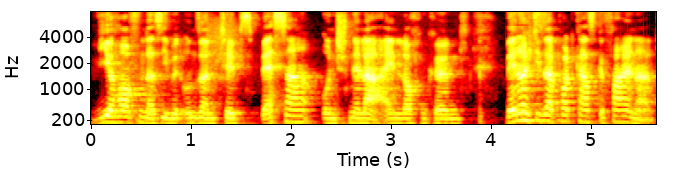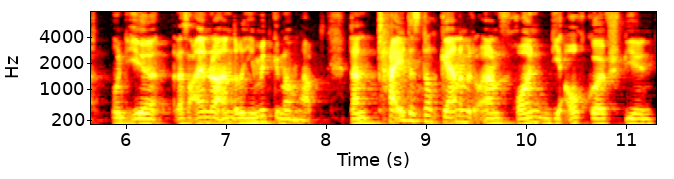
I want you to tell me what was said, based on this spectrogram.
Wir hoffen, dass ihr mit unseren Tipps besser und schneller einlochen könnt. Wenn euch dieser Podcast gefallen hat und ihr das ein oder andere hier mitgenommen habt, dann teilt es doch gerne mit euren Freunden, die auch Golf spielen.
